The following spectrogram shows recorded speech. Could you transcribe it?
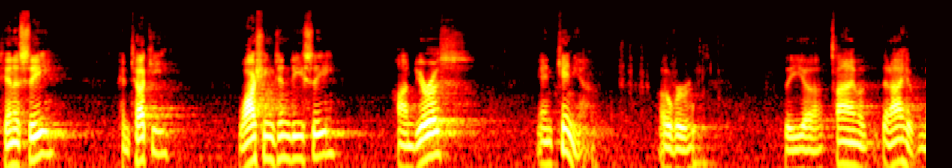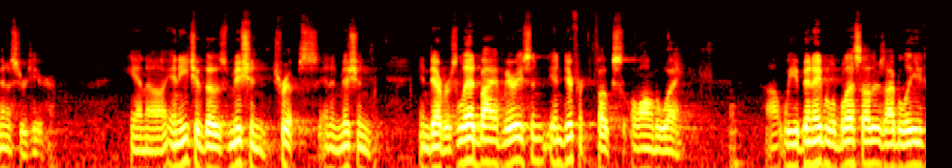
Tennessee, Kentucky, Washington, D.C., Honduras, and Kenya over the uh, time that I have ministered here. and uh, in each of those mission trips and in mission endeavors, led by various and, and different folks along the way. Uh, we have been able to bless others, I believe,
